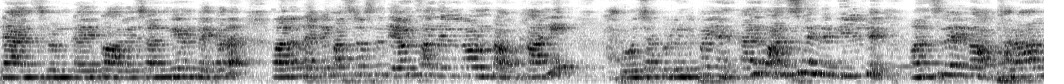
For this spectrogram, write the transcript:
డ్యాన్స్లు ఉంటాయి కాలేజ్ అన్నీ ఉంటాయి కదా. మనం థర్టీ ఫస్ట్ వస్తే దేవుని సందర్భంలో ఉంటాం. కానీ ఆ రోజు అప్పుడు ఉండిపోయాను కానీ మనసులో ఏదో గిల్ట్ మనసులో ఏదో అపరాధ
